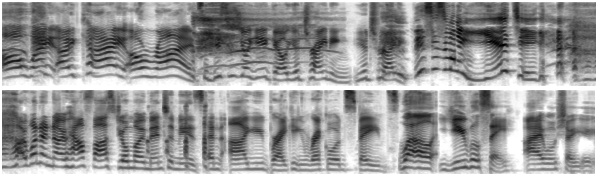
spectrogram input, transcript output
Oh, wait. Okay. All right. So this is your year, girl. You're training. You're training. this is my year tig I want to know how fast your momentum is and are you breaking record speeds? well you will see i will show you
